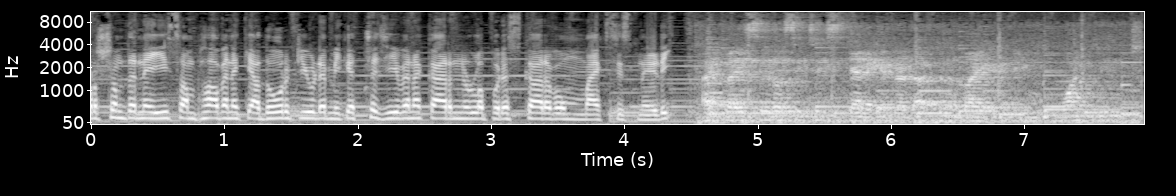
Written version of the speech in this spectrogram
വർഷം തന്നെ ഈ സംഭാവനയ്ക്ക് അതോറിറ്റിയുടെ മികച്ച ജീവനക്കാരനുള്ള പുരസ്കാരവും മാക്സിസ് നേടി I fly 066 Calicut after right in 1 minute.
